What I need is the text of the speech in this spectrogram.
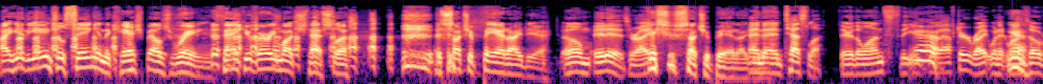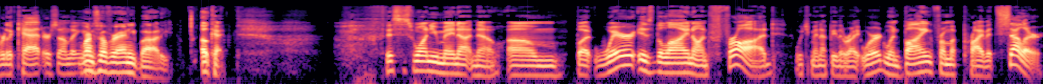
I hear the angels sing and the cash bells ring. Thank you very much, Tesla. It's such a bad idea. Um, it is right. This is such a bad idea. and and Tesla, they're the ones that you Yeah. go after, right? When it Yeah. runs over the cat or something. runs over anybody. Okay. This is one you may not know. Um, but where is the line on fraud, which may not be the right word, when buying from a private seller?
